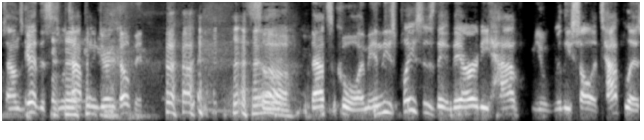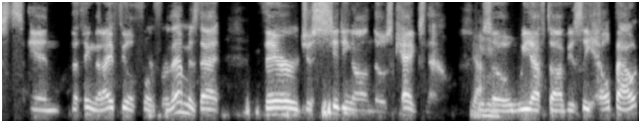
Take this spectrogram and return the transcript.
sounds good. This is what's happening during COVID." So that's cool. I mean, in these places, they, they already have you know really solid tap lists, and the thing that I feel for for them is that they're just sitting on those kegs now. Yeah. So we have to obviously help out,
